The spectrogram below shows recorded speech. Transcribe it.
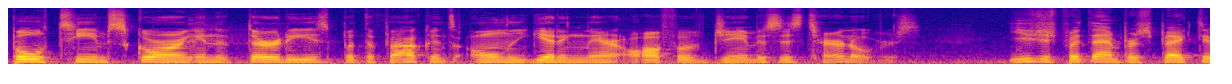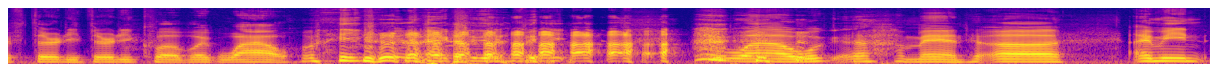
Both teams scoring in the 30s, but the Falcons only getting there off of Jameis's turnovers. You just put that in perspective. 30-30 club. Like, wow. Wow. uh, man. Uh, I mean,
